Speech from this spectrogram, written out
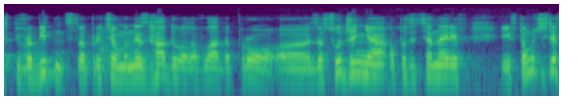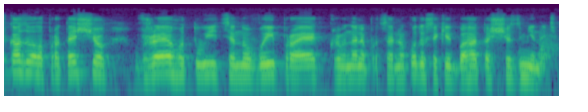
співробітництва. При цьому не згадувала влада про засудження опозиціонерів, і в тому числі вказувала про те, що вже готується новий проект кримінально процесуального кодексу, який багато що змінить.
